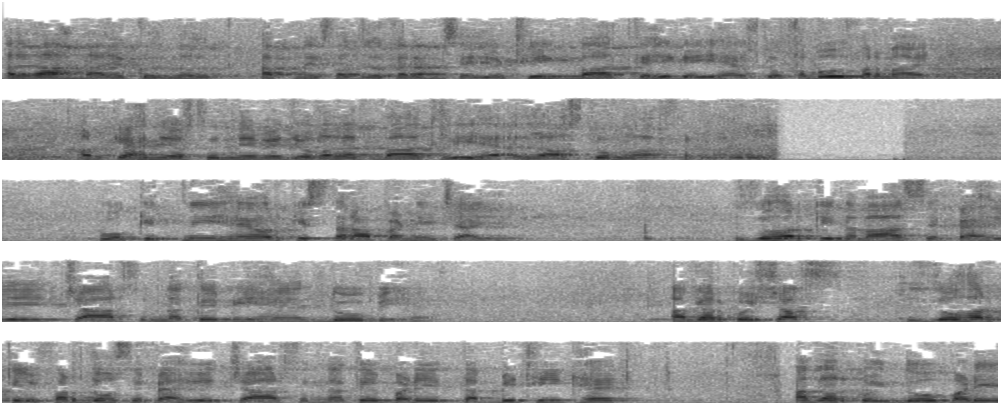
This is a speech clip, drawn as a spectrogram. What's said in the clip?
اللہ مالک الملک اپنے فضل و کرم سے جو ٹھیک بات کہی گئی ہے، اس کو قبول فرمائے۔ اور کہنے اور سننے میں جو غلط بات ہوئی ہے، اللہ اس کو معاف فرمائے۔ وہ کتنی ہے اور کس طرح پڑھنی چاہیے؟ ظہر کی نماز سے پہلے چار سنتیں بھی ہیں، دو بھی ہیں۔ اگر کوئی شخص ظہر کے فردوں سے پہلے چار سنتیں پڑھے تب بھی ٹھیک ہے۔ اگر کوئی دو پڑھے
